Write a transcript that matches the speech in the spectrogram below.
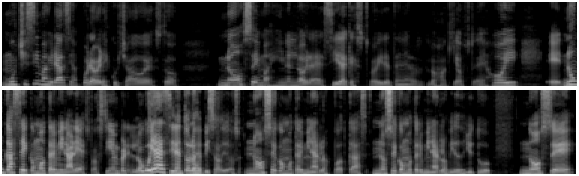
Muchísimas gracias por haber escuchado esto. No se imaginan lo agradecida que estoy de tenerlos aquí a ustedes hoy. Eh, nunca sé cómo terminar esto. Siempre lo voy a decir en todos los episodios. No sé cómo terminar los podcasts. No sé cómo terminar los videos de YouTube. No sé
